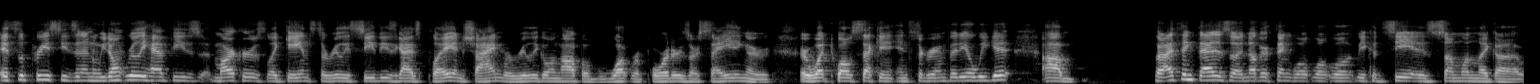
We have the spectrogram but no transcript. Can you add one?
it's the preseason, and we don't really have these markers like games to really see these guys play and shine. We're really going off of what reporters are saying or or what 12 second Instagram video we get. Um, but I think that is another thing what, what, what we could see is someone like uh,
